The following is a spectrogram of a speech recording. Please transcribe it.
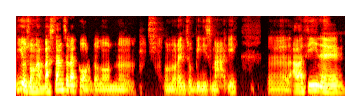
io sono abbastanza d'accordo con, con Lorenzo Binismaghi. Eh, alla fine,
